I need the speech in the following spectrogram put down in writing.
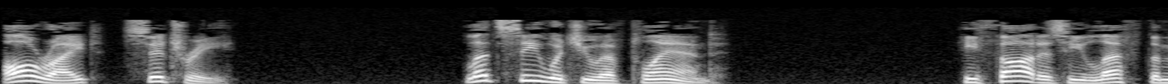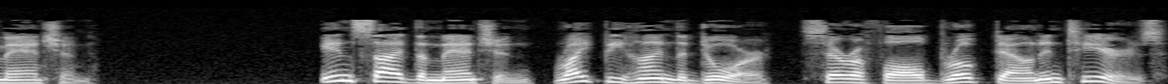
All right, Sitri. Let's see what you have planned. He thought as he left the mansion. Inside the mansion, right behind the door, Serafall broke down in tears.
